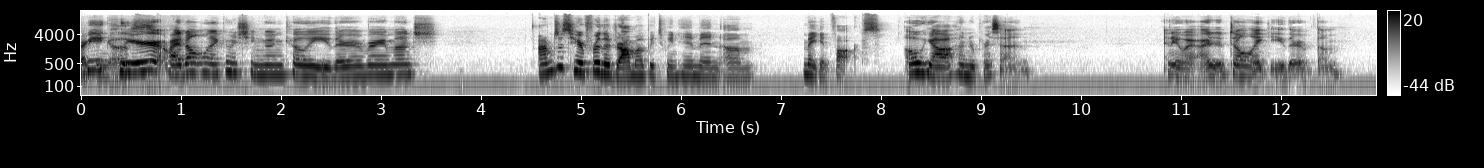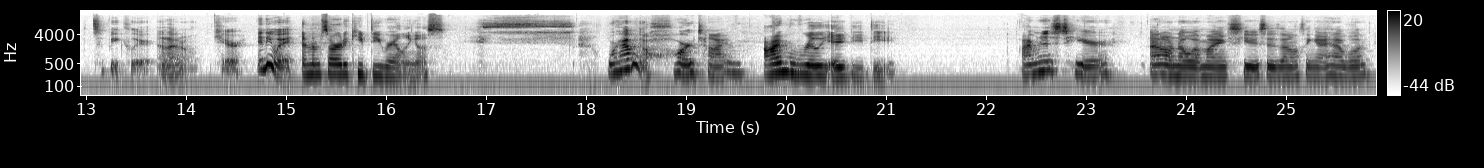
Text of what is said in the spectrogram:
to be us. clear, I don't like Machine Gun Kelly either very much. I'm just here for the drama between him and um Megan Fox. Oh yeah, hundred percent. Anyway, I don't like either of them, to be clear, and I don't care. Anyway, And I'm sorry to keep derailing us. We're having a hard time. I'm really ADD. I'm just here. I don't know what my excuse is. I don't think I have one.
